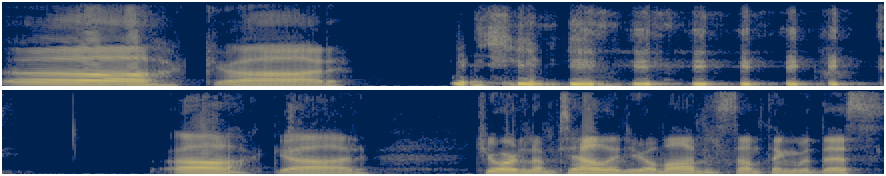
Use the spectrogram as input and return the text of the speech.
oh god. Oh god. Jordan, I'm telling you, I'm on to something with this.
